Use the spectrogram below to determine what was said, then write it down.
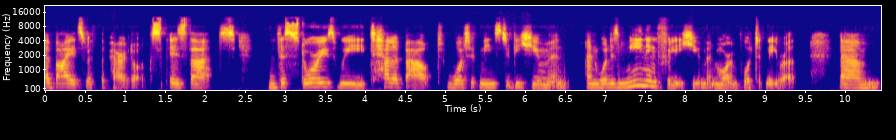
abides with the paradox is that the stories we tell about what it means to be human and what is meaningfully human, more importantly, rather. Um,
